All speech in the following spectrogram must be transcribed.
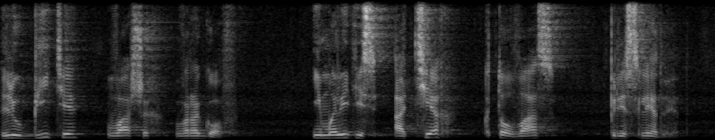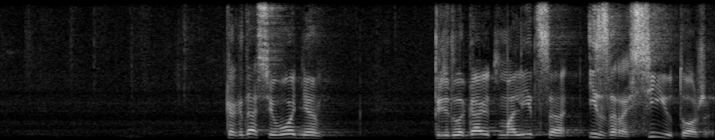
любите ваших врагов и молитесь о тех, кто вас преследует» когда сегодня предлагают молиться и за Россию тоже,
